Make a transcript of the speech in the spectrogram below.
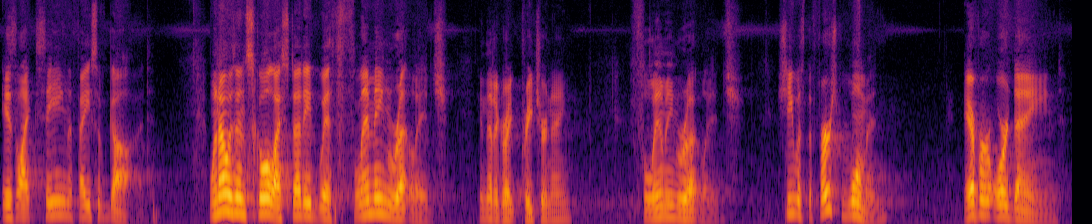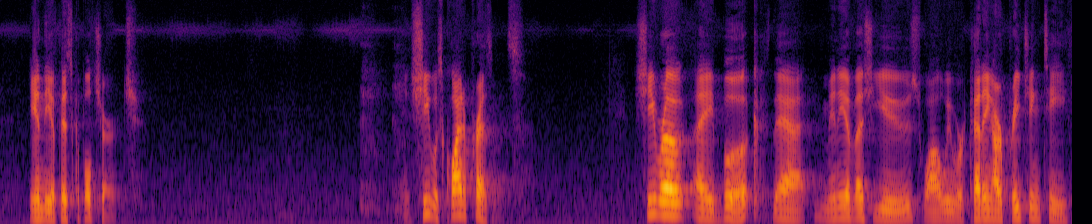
is like seeing the face of God. When I was in school, I studied with Fleming Rutledge. Isn't that a great preacher name? Fleming Rutledge. She was the first woman ever ordained in the Episcopal Church. And she was quite a presence. She wrote a book that many of us used while we were cutting our preaching teeth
